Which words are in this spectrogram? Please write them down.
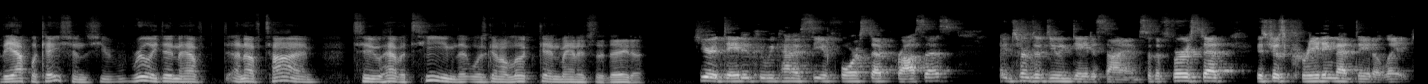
the applications. You really didn't have enough time to have a team that was going to look and manage the data. Here at Dataiku, we kind of see a four step process in terms of doing data science. So the first step is just creating that data lake.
